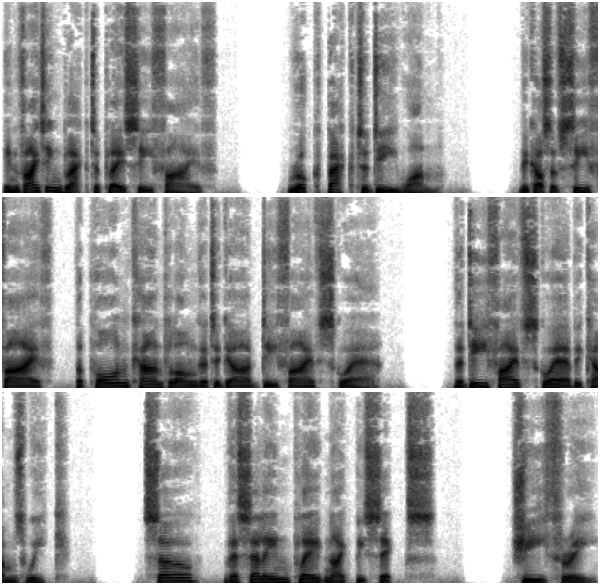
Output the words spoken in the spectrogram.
inviting black to play c5. Rook back to d1. Because of c5, the pawn can't longer to guard d5 square. The d5 square becomes weak. So, Veselin played knight b6. g3.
